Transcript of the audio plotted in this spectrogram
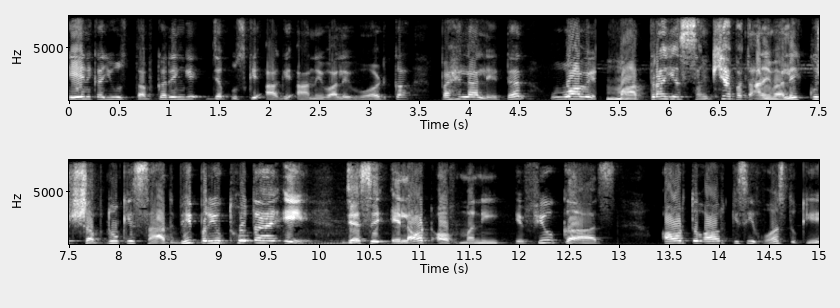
एन का यूज़ तब करेंगे जब उसके आगे आने वाले वर्ड का पहला लेटर वावे मात्रा या संख्या बताने वाले कुछ शब्दों के साथ भी प्रयुक्त होता है ए, जैसे a lot of money a few cars और तो और किसी वस्तु के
